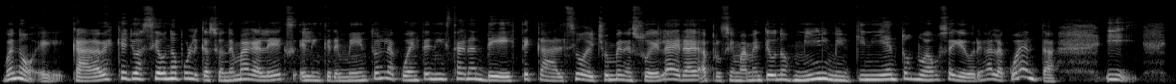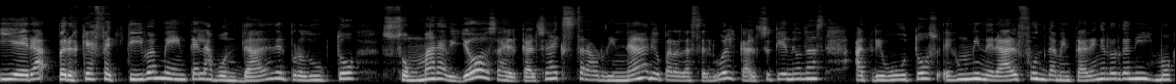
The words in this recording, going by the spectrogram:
Bueno, eh, cada vez que yo hacía una publicación de Magalex, el incremento en la cuenta en Instagram de este calcio hecho en Venezuela era aproximadamente unos mil, mil quinientos nuevos seguidores a la cuenta. Y, y era, pero es que efectivamente las bondades del producto son maravillosas. El calcio es extraordinario para la salud. El calcio tiene unos atributos, es un mineral fundamental en el organismo.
